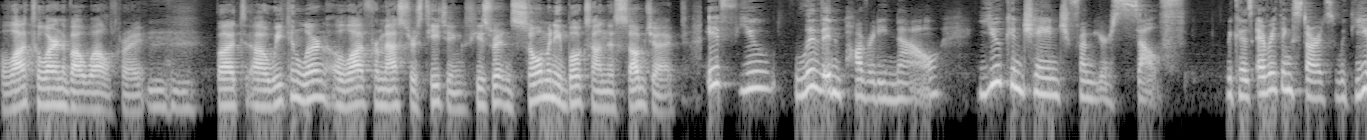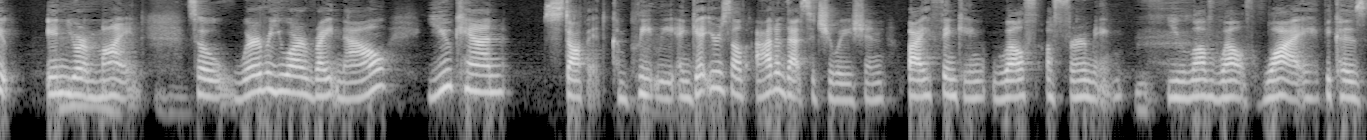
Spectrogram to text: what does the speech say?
A lot to learn about wealth, right? Mm-hmm. But uh, we can learn a lot from Master's teachings. He's written so many books on this subject. If you live in poverty now, you can change from yourself because everything starts with you in your mm-hmm. mind. So, wherever you are right now, you can stop it completely and get yourself out of that situation by thinking wealth affirming. Mm. You love wealth. Why? Because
